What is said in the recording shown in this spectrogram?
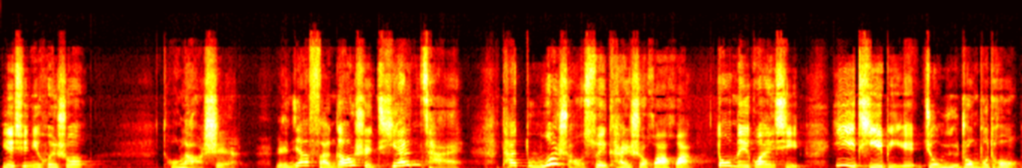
也许你会说，童老师。人家梵高是天才，他多少岁开始画画都没关系，一提笔就与众不同，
